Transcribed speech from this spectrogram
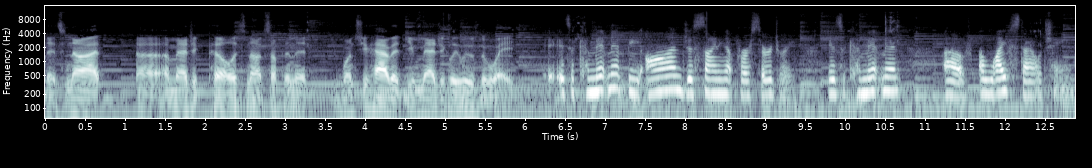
It's not uh, a magic pill. It's not something that once you have it, you magically lose the weight. It's a commitment beyond just signing up for a surgery. It's a commitment of a lifestyle change,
